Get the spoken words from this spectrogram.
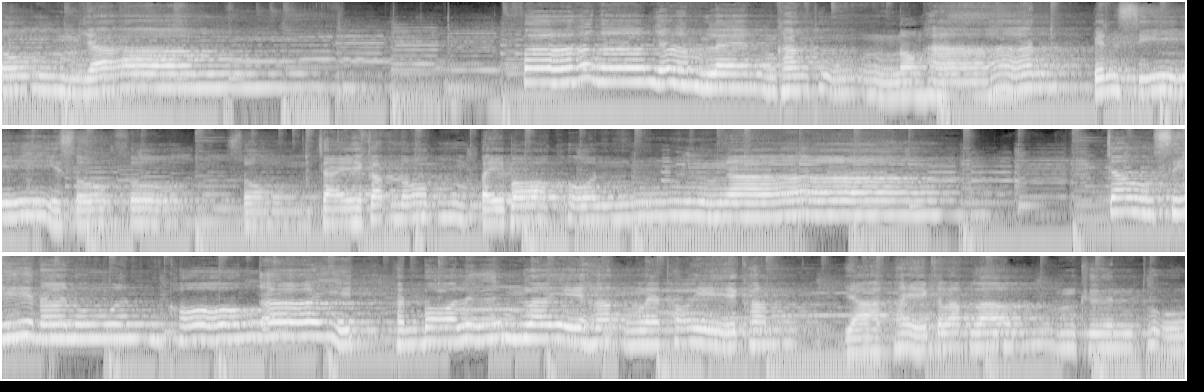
ต้มยำ ฟ้างามยามแลงข้างทุ่งนองหานเป็นสีโศกโศกส่งใจกับนกไปบอกคนงามเจ้าสีนานวลของอายหันบ่ลืมไล่หักและถ้อยคำอยากให้กลับลำคืนทุ่ง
